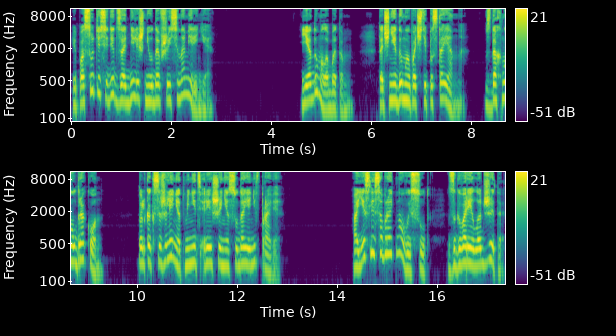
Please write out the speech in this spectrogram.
и, по сути, сидит за одни лишь неудавшиеся намерения. Я думал об этом. Точнее, думаю почти постоянно. Вздохнул дракон. Только, к сожалению, отменить решение суда я не вправе. «А если собрать новый суд?» — заговорила Джита.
